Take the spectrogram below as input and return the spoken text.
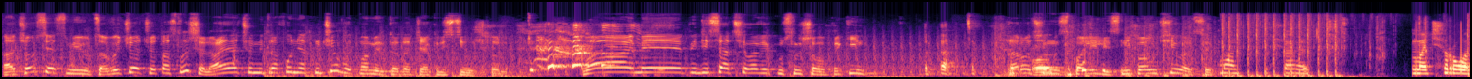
А чё все смеются? Вы чё, что-то слышали? А я что, микрофон не отключил в этот момент, когда тебя крестил, что ли? Вайме, 50 человек услышало, прикинь. Короче, мы спалились, не получилось. это. Чё? Мачрон.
